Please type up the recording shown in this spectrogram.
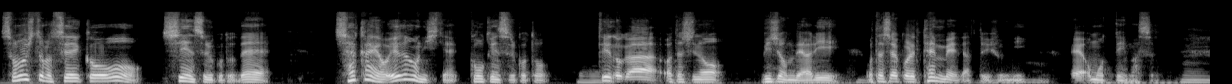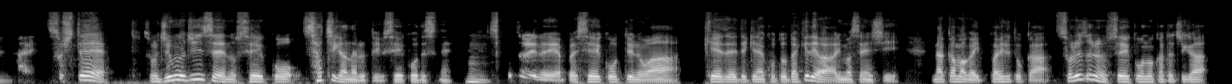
その人の成功を支援することで、社会を笑顔にして貢献することっていうのが私のビジョンであり、私はこれ天命だというふうにえー思っています。うん。はい。そして、その自分の人生の成功、幸がなるという成功ですね。うん。それぞれね、やっぱり成功っていうのは、経済的なことだけではありませんし、仲間がいっぱいいるとか、それぞれの成功の形が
